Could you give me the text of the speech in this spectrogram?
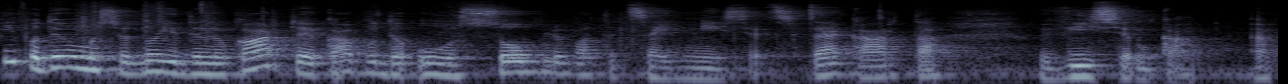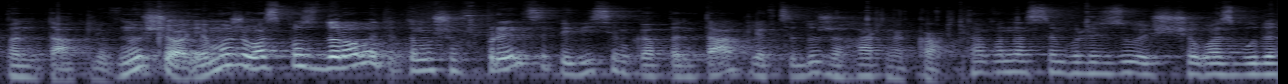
І подивимося одну єдину карту, яка буде уособлювати цей місяць. Це карта вісімка пентаклів. Ну що, я можу вас поздоровити, тому що в принципі вісімка пентаклів це дуже гарна карта. Вона символізує, що у вас буде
